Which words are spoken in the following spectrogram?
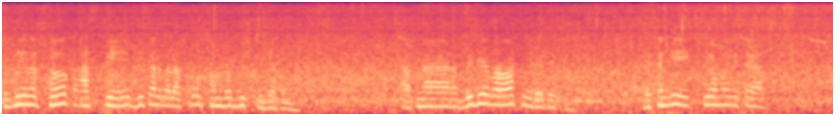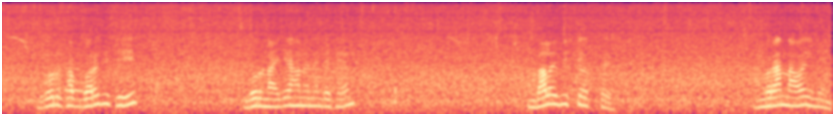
তো প্রিয় দর্শক, আজকে বিকালবেলা প্রচণ্ড বৃষ্টি, দেখুন। আপনার ভিডিও করা অসুবিধা হইতেছে। দেখছেন কি, কিরম হয়ে গেছে? গরু সব ঘরে দিছি। গরু নাইকে এখন এনে দেখেন। ভালোই বৃষ্টি হচ্ছে। আমার রান্না হয় নেই।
